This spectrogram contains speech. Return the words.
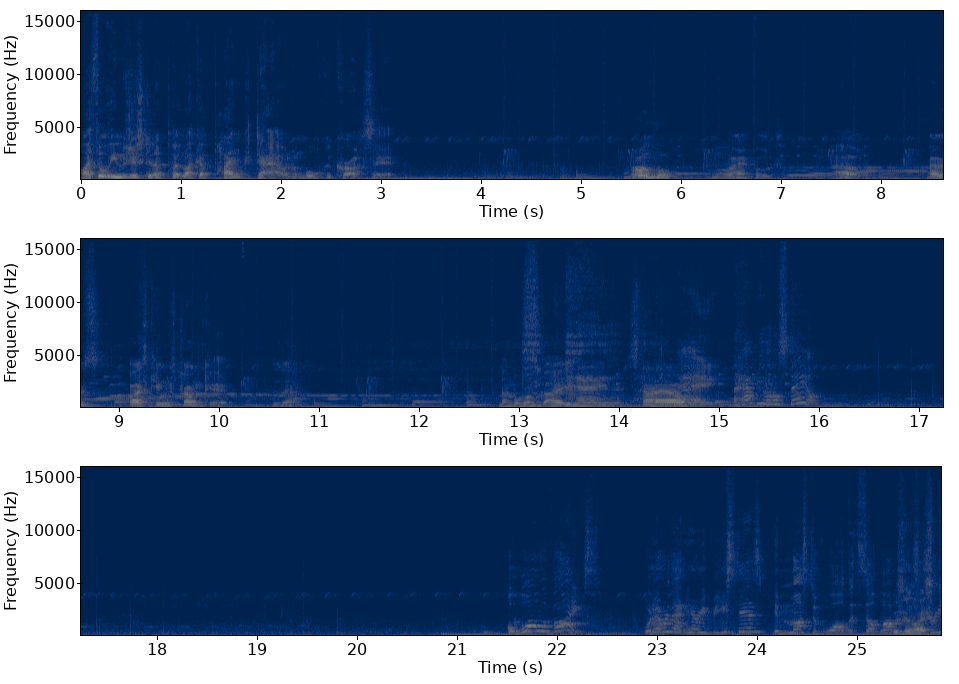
I thought he was just going to put like a plank down and walk across it. Oh, well, More apples. Oh. Oh, it's Ice King's drum kit. Is that? Number one bait. Snail. Hey, a happy little snail. A wall of ice. Whatever that hairy beast is, it must have walled itself up It's in an this Ice tree.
